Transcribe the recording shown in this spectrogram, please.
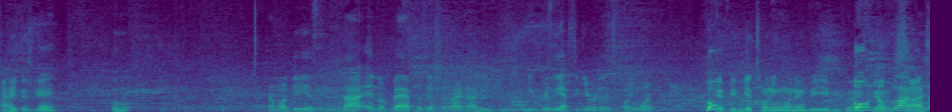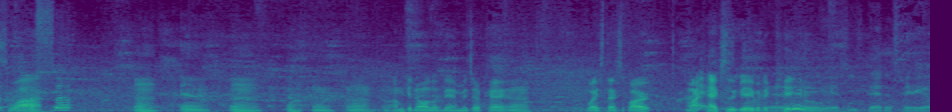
I hate this game. Ooh. MOD is not in a bad position right now. He he really has to get rid of this 21. If he can get 21, it'll be even playing Oh, no block Side swat. up. Uh, uh, uh, uh, uh, uh. I'm getting all the damage. Okay. Uh. Waste that spark. Might actually be able to kill. Yeah, she's dead as hell.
